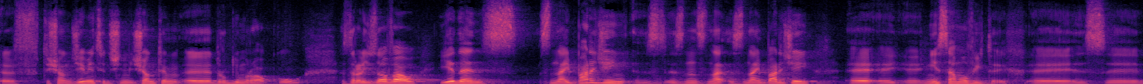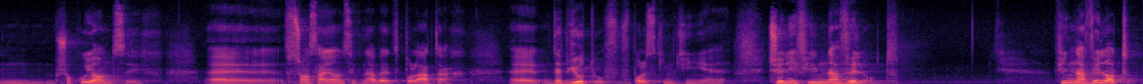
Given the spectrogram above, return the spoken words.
w 1972 roku zrealizował jeden z, z najbardziej, z, z, z najbardziej niesamowitych, z szokujących, wstrząsających nawet po latach debiutów w polskim kinie, czyli film Na wylot. Film Na wylot,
